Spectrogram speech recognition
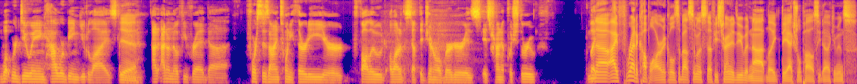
what we're doing, how we're being utilized. I Yeah. mean, I, I don't know if you've read uh, Force Design 2030 or followed a lot of the stuff that General Berger is is trying to push through. But- no, I've read a couple articles about some of the stuff he's trying to do, but not like the actual policy documents.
